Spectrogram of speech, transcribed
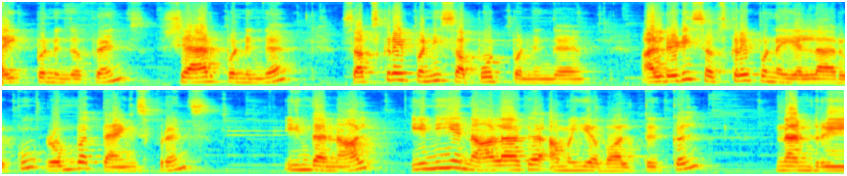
லைக் பண்ணுங்க ஃப்ரெண்ட்ஸ் ஷேர் பண்ணுங்க சப்ஸ்கிரைப் பண்ணி சப்போர்ட் பண்ணுங்க. ஆல்ரெடி சப்ஸ்கிரைப் பண்ண எல்லாருக்கும் ரொம்ப தேங்க்ஸ் ஃப்ரெண்ட்ஸ் இந்த நாள் இனிய நாளாக அமைய வாழ்த்துக்கள். நன்றி.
